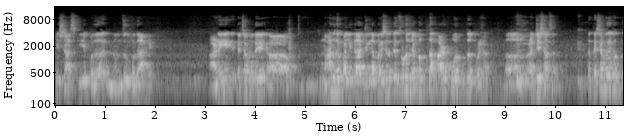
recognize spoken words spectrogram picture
ही शासकीय पदं मंजूर पदं आहेत. आणि त्याच्यामध्ये महानगरपालिका जिल्हा परिषद ते सोडून द्या. फक्त हार्ड कोर फक्त प्रशा राज्य शासन. तर त्याच्यामध्ये फक्त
